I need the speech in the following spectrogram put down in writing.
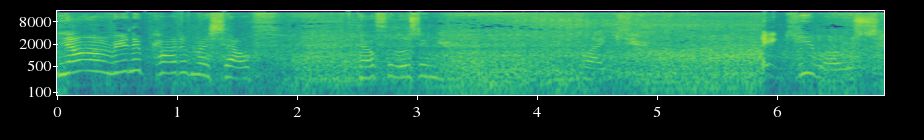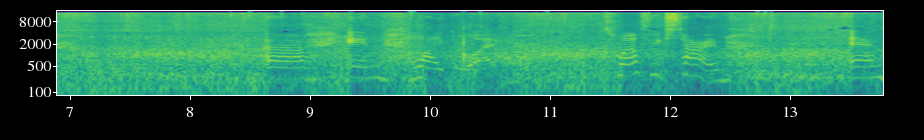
You know, I'm really proud of myself, you for losing like eight kilos uh, in like what, 12 weeks time. And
